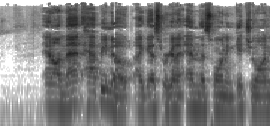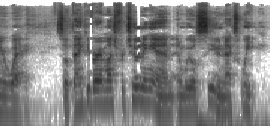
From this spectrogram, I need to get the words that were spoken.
And on that happy note, I guess we're going to end this one and get you on your way. So thank you very much for tuning in, and we will see you next week.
